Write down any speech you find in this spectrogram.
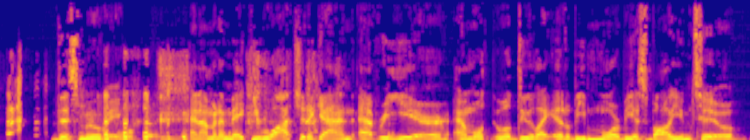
this movie. And I'm going to make you watch it again every year and we'll, we'll do like, it'll be Morbius volume two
